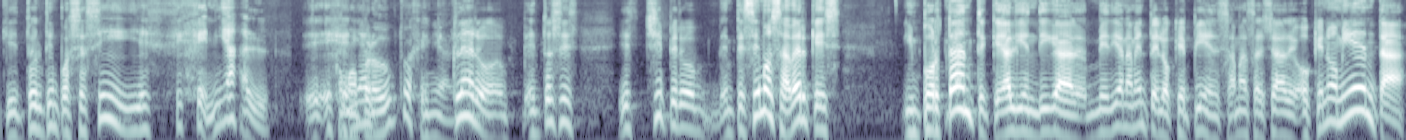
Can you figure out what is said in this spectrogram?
que todo el tiempo hace así y es, genial. como producto es genial. Claro, entonces, sí, pero empecemos a ver que es importante que alguien diga medianamente lo que piensa, más allá de, o que no mienta.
